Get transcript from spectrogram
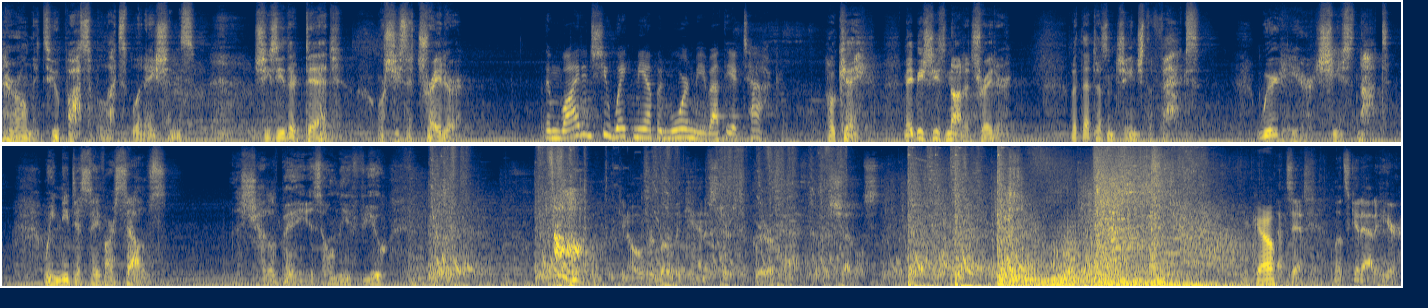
There are only two possible explanations. She's either dead, or she's a traitor. Then why did she wake me up and warn me about the attack? Okay, maybe she's not a traitor. But that doesn't change the facts. We're here, she's not. We need to save ourselves. The shuttle bay is only a few... We can overload the canisters to clear a path to the shuttles. There you go. That's it. Let's get out of here.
